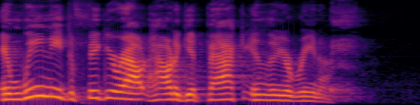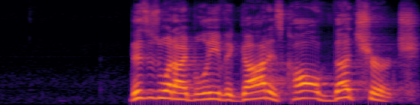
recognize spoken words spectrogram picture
And we need to figure out how to get back in the arena. This is what I believe that God has called the church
